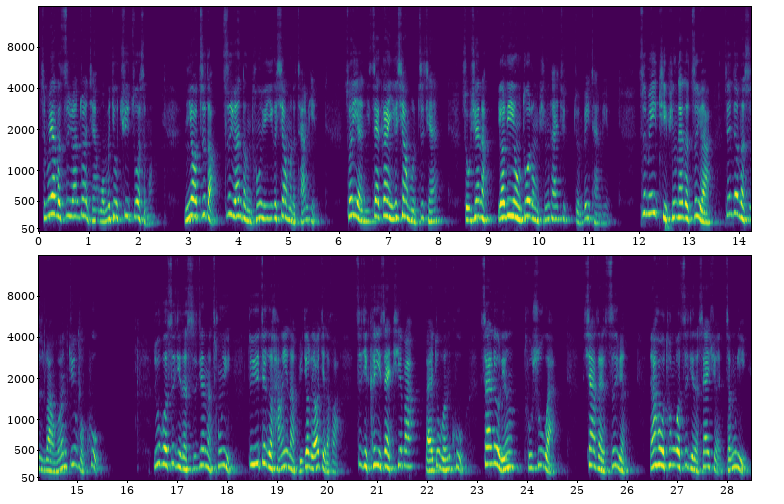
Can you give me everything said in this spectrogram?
什么样的资源赚钱我们就去做什么。你要知道，资源等同于一个项目的产品。所以你在干一个项目之前，首先呢要利用多种平台去准备产品。自媒体平台的资源真正的是软文军火库。如果自己的时间呢充裕，对于这个行业呢比较了解的话，自己可以在贴吧、百度文库、三六零图书馆下载资源，然后通过自己的筛选、整理、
